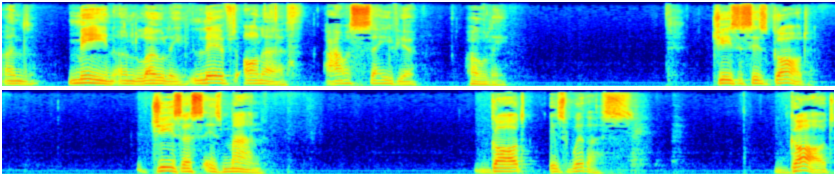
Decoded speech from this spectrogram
and mean and lowly, lived on earth, our Saviour, holy. Jesus is God. Jesus is man. God is with us. God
